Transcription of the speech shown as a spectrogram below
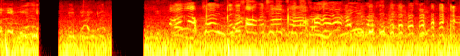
I'm not playing. This is. How Mexicans get Yeah,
